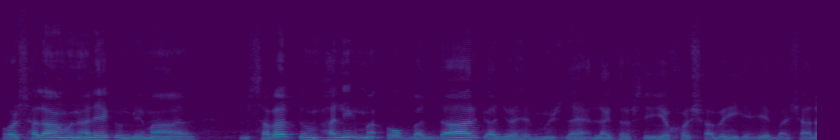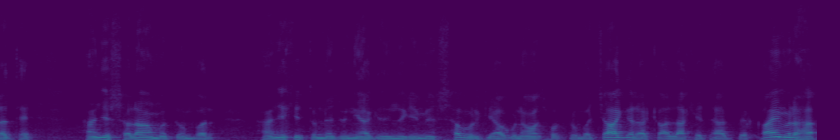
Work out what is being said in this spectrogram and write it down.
اور سلام علیکم بیما صبر تم فنی اقبدار کا جو ہے مشدہ ہے، اللہ کی طرف سے یہ خوشخبری ہے، یہ بشارت ہے۔ ہاں جی سلام تم پر۔ ہاں جی کہ تم نے دنیا کی زندگی میں صبر کیا گناہ خود کو بچا کے رکھا، اللہ کے احتیاط پہ قائم رہا۔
